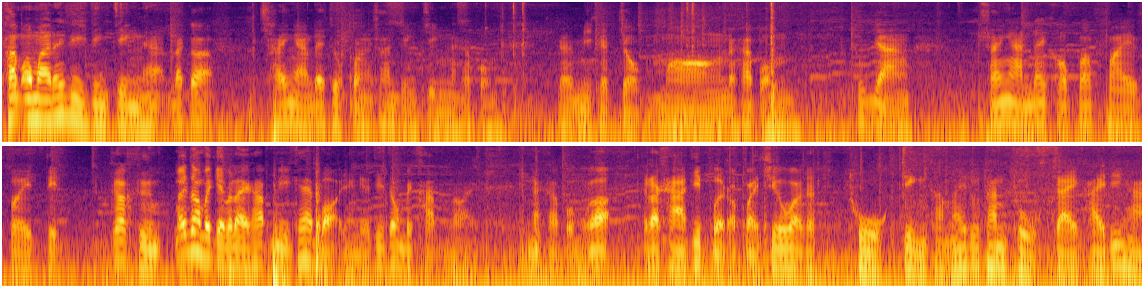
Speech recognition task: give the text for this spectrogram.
ทำออกมาได้ดีจริงๆนะฮะแล้วก็ ใช้งานได้ทุกฟังก์ชันจริง ๆ นะครับผมก็มีกระจกมองนะครับผมทุกอย่างใช้งานได้ครบว่าไฟเฟยติดก็คือไม่ต้องไปเก็บอะไรครับ มีแค่เบาะอย่างเดียวที่ต้องไปขัดหน่อยนะครับผมก็ราคาที่เปิดออกไปเชื่อว่าจะถูกจริงทำให้ทุกท่านถูกใจใครที่หา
